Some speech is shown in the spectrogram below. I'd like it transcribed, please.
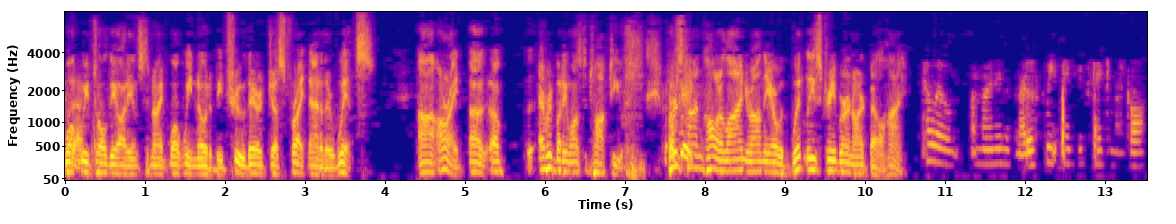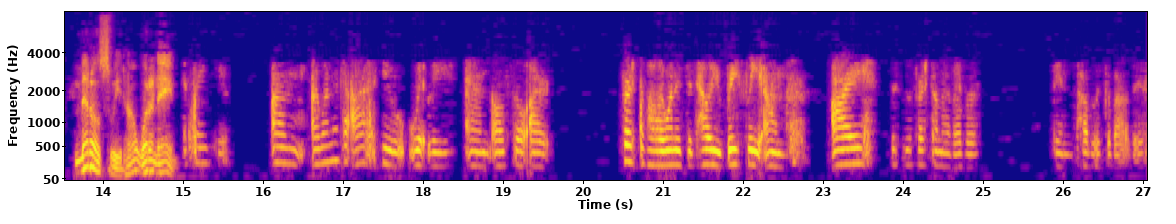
what we've told the audience tonight, what we know to be true. They're just frightened out of their wits. Uh, all right. Uh, uh, everybody wants to talk to you. First Okay. time caller line, you're on the air with Whitley Strieber and Art Bell. Hi. Hello, uh, my name is Meadowsweet. Thank you for taking my call. Meadow Sweet, huh? What a name. Thank you. Um, I wanted to ask you, Whitley, and also Art. First of all, I wanted to tell you briefly. Um, I this is the first time I've ever been public about this,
